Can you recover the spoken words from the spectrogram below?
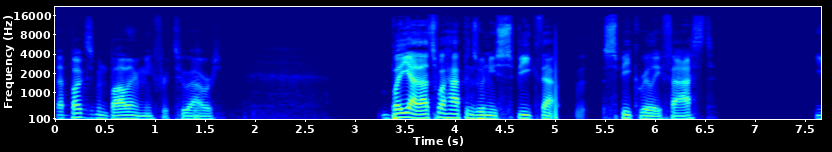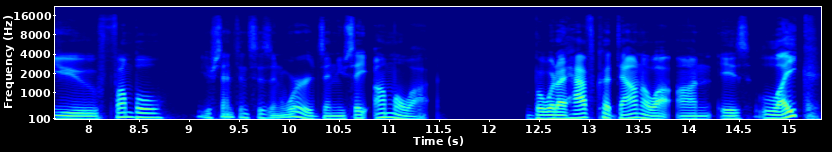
That bug's been bothering me for 2 hours. But yeah, that's what happens when you speak that speak really fast. You fumble your sentences and words and you say um a lot. But what I have cut down a lot on is like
